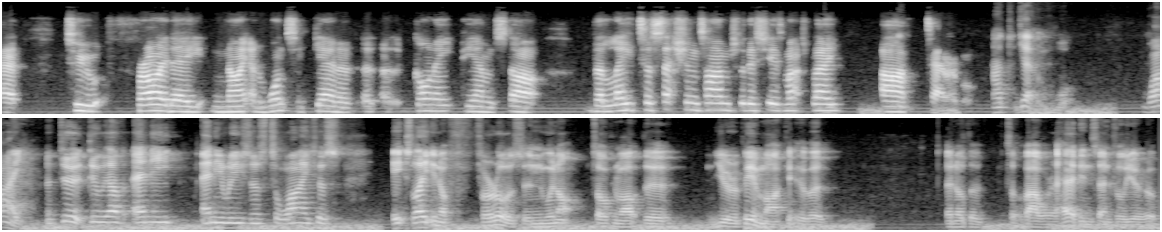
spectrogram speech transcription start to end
ahead to Friday night, and once again, a, a, a gone 8 p.m. start the later session times for this year's match play are terrible. Uh, yeah, why? Do, do we have any any reasons to why? Because it's late enough for us, and we're not talking about the European market, who are another sort of hour ahead in Central Europe.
